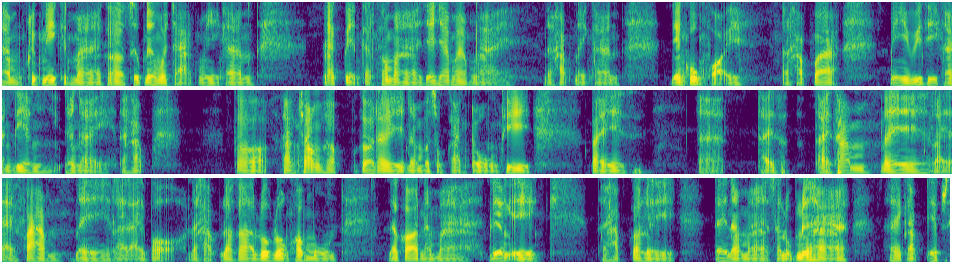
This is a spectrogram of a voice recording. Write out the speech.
ทำคลิปนี้ขึ้นมาก็สืบเนื่องมาจากมีการแลกเปลี่ยนกันเข้ามาเยอะแยะมากมาย นะครับในการเลี้ยงกุ้งฝอยนะครับ ว่ามีวิธีการเลี้ยงยังไงนะครับ ก็ทางช่องครับก็ได้นำประสบการณ์ตรงที่ไปอ่าถ่ายถ่ายทำในหลาย ๆ ฟาร์ม ในหลาย ๆ บ่อนะครับ แล้วก็รวบรวมข้อมูล แล้วก็นำมาเลี้ยงเองนะครับ ก็เลยได้นำมาสรุปเนื้อหาให้กับ FC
